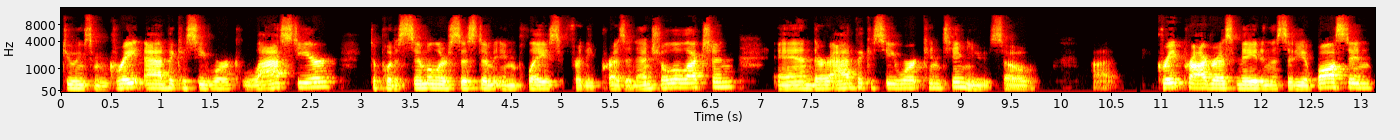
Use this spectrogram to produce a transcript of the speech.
doing some great advocacy work last year to put a similar system in place for the presidential election, and their advocacy work continues. So, uh, great progress made in the city of Boston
